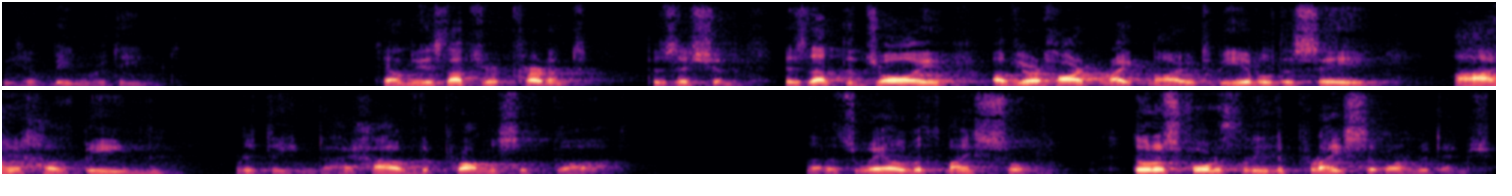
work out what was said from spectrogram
We have been redeemed. Tell me, is that your current position? Is that the joy of your heart right now to be able to say, I have been redeemed? I have the promise of God that it's well with my soul. Notice, fourthly, the price of our redemption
